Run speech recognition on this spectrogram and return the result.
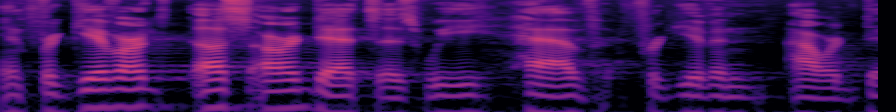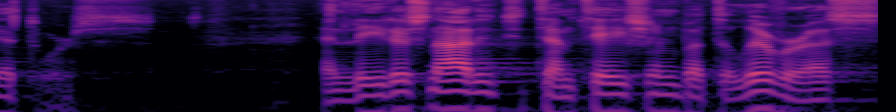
and forgive our, us our debts as we have forgiven our debtors. And lead us not into temptation, but deliver us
